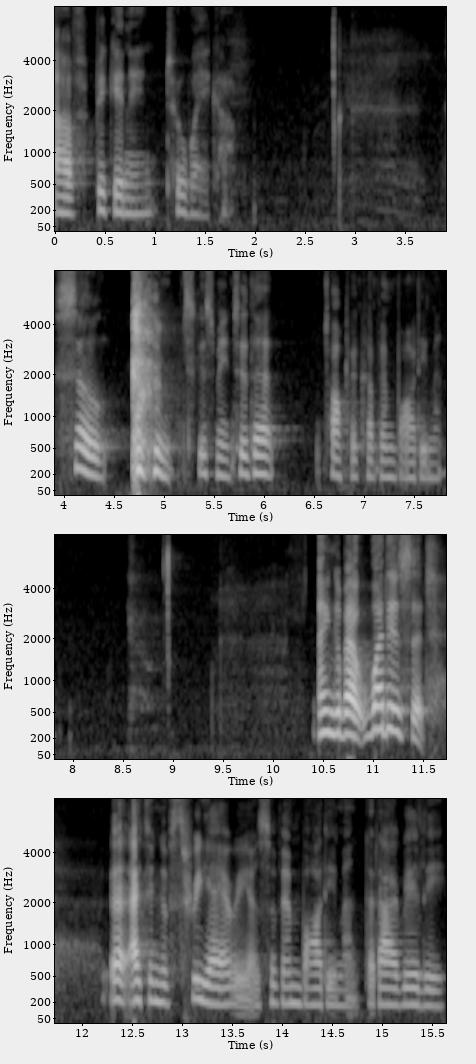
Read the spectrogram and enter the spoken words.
of beginning to wake up. So, excuse me, to the topic of embodiment. I think about what is it? I think of three areas of embodiment that are really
